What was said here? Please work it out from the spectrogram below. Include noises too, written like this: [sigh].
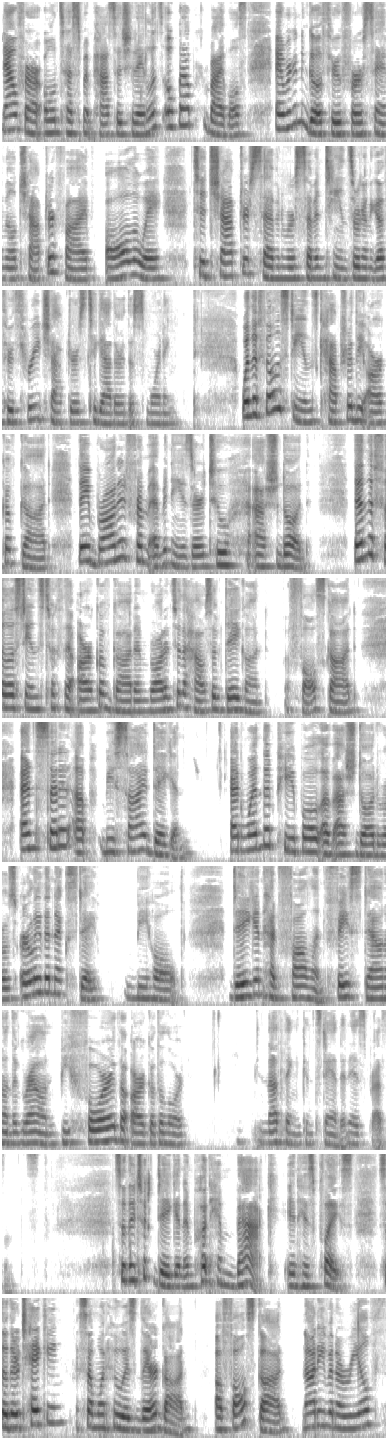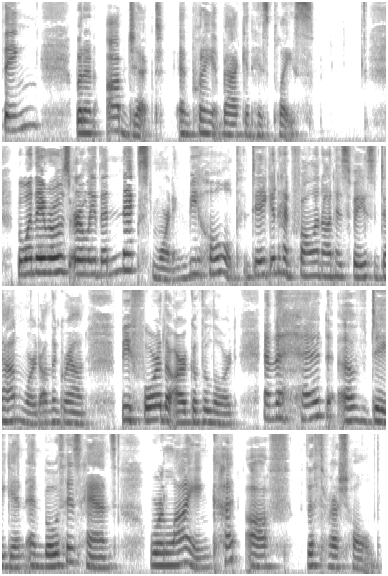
Now, for our Old Testament passage today, let's open up our Bibles and we're going to go through 1 Samuel chapter 5 all the way to chapter 7, verse 17. So, we're going to go through three chapters together this morning. When the Philistines captured the ark of God, they brought it from Ebenezer to Ashdod. Then the Philistines took the ark of God and brought it to the house of Dagon, a false god, and set it up beside Dagon. And when the people of Ashdod rose early the next day, behold, Dagon had fallen face down on the ground before the ark of the Lord. Nothing can stand in his presence. So they took Dagon and put him back in his place. So they're taking someone who is their God, a false God, not even a real thing, but an object, and putting it back in his place. But when they rose early the next morning, behold, Dagon had fallen on his face downward on the ground before the ark of the Lord, and the head of Dagon and both his hands were lying cut off the threshold.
